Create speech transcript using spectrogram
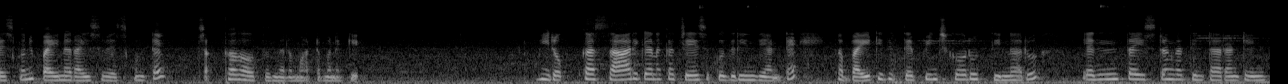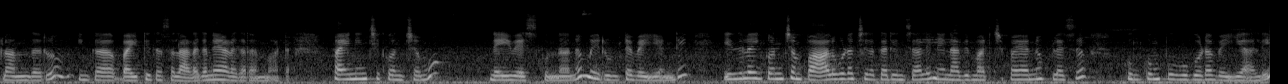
వేసుకొని పైన రైస్ వేసుకుంటే చక్కగా అవుతుందన్నమాట మనకి. మీరు ఒక్కసారి కనుక చేసి కుదిరింది అంటే ఇక బయటిది తెప్పించుకోరు తినరు. ఎంత ఇష్టంగా తింటారంటే ఇంట్లో అందరూ ఇంకా బయటిది అసలు అడగనే అడగరనమాట పైనుంచి కొంచెము నెయ్యి వేసుకున్నాను మీరు ఉంటే వెయ్యండి ఇందులో ఇంకొంచెం పాలు కూడా చిలకరించాలి నేను అది మర్చిపోయాను. ప్లస్ కుంకుమ పువ్వు కూడా వెయ్యాలి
